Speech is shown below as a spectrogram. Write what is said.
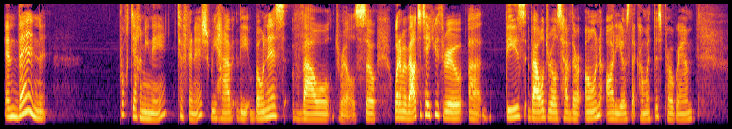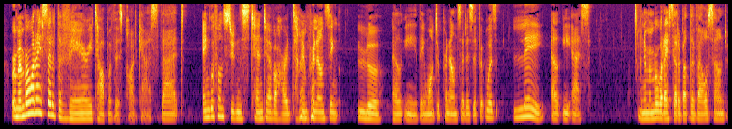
And then, pour terminer, to finish, we have the bonus vowel drills. So, what I'm about to take you through, uh, these vowel drills have their own audios that come with this program. Remember what I said at the very top of this podcast that Anglophone students tend to have a hard time pronouncing le, L-E. They want to pronounce it as if it was le, L-E-S. And remember what I said about the vowel sound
